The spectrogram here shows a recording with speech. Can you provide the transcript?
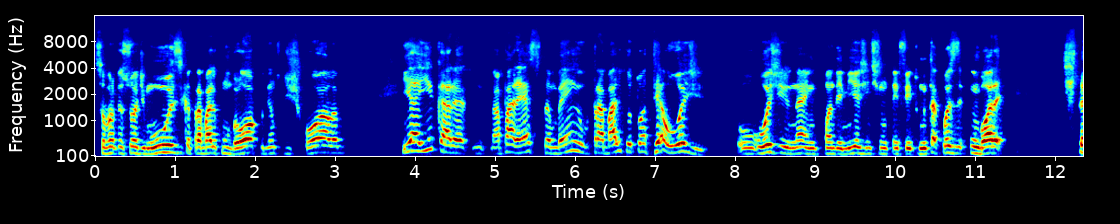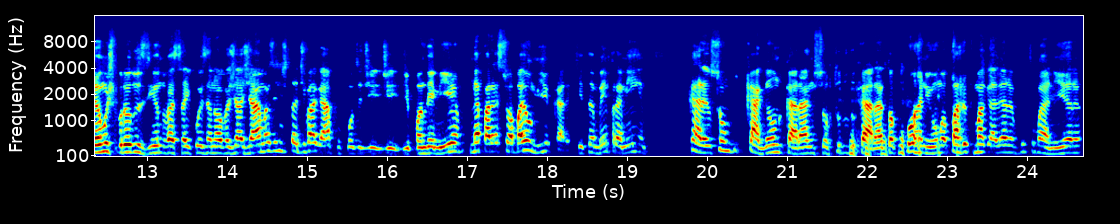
sou professor de música, trabalho com bloco dentro de escola. E aí, cara, aparece também o trabalho que eu estou até hoje. Hoje, né, em pandemia, a gente não tem feito muita coisa, embora Estamos produzindo, vai sair coisa nova já já, mas a gente está devagar por conta de, de, de pandemia. Me aparece o Abayomi, cara, que também para mim, cara, eu sou um cagão do caralho, um sortudo do caralho, toco porra nenhuma, paro com uma galera muito maneira.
